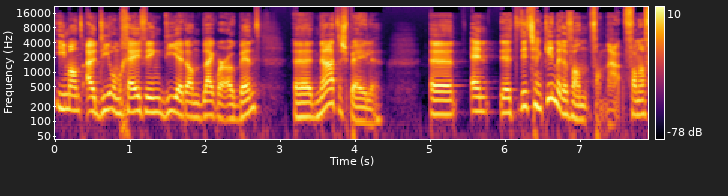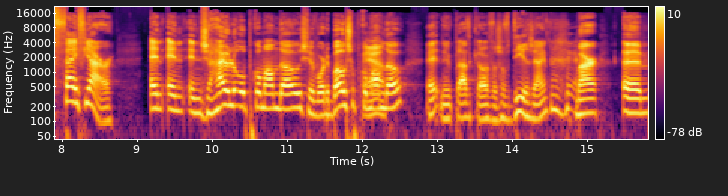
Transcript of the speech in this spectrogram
iemand uit die omgeving, die je dan blijkbaar ook bent, eh, na te spelen. Eh, en het- dit zijn kinderen van, van nou, vanaf vijf jaar. En, en, en ze huilen op commando, ze worden boos op commando. Eh, nu praat ik erover alsof het dieren zijn. maar ehm,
